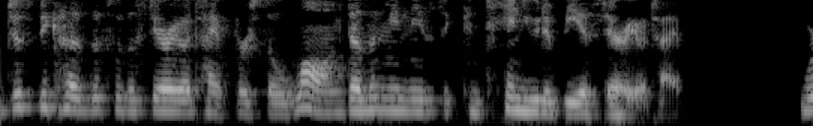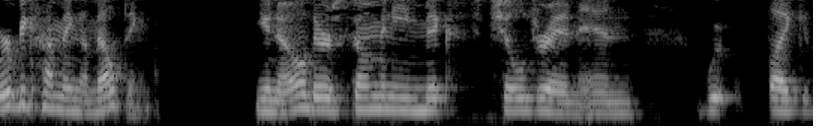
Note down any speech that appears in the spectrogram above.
just because this was a stereotype for so long doesn't mean it needs to continue to be a stereotype. We're becoming a melting pot. You know, there's so many mixed children and we're like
